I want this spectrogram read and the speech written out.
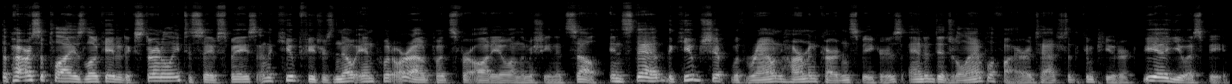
The power supply is located externally to save space, and the Cube features no input or outputs for audio on the machine itself. Instead, the Cube shipped with round Harman Kardon speakers and a digital amplifier attached to the computer via USB.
